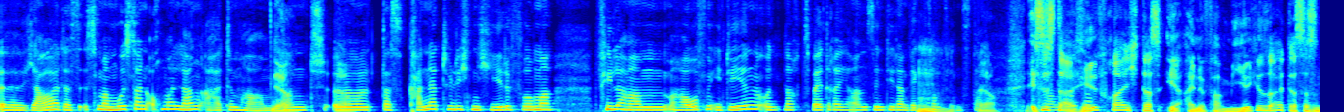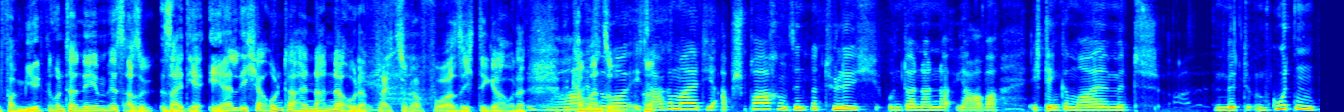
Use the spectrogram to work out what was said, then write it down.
äh, ja, das ist, man muss dann auch mal einen langen Atem haben Ja, und ja. äh, das kann natürlich nicht jede Firma. Viele haben einen Haufen Ideen und nach zwei, drei Jahren sind die dann weg vom Fenster. Mhm. Ja. Ist es da hilfreich, dass ihr eine Familie seid, dass das ein Familienunternehmen ist? Also seid ihr ehrlicher untereinander oder vielleicht sogar vorsichtiger oder Ja, kann man also so? ich hä? sage mal, die Absprachen sind natürlich untereinander, ja, aber ich denke mal mit mit einem guten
